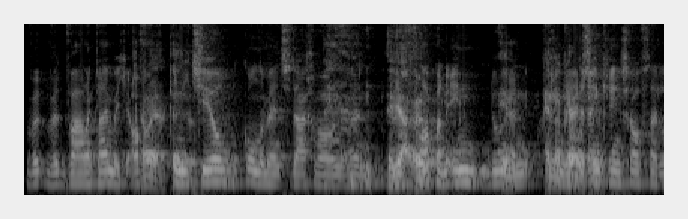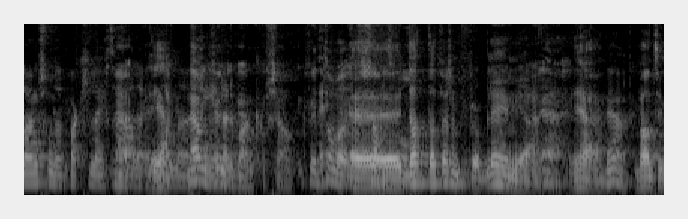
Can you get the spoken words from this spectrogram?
we, we dwalen een klein beetje af. Oh ja, Initieel konden mensen daar gewoon hun, hun Ja, flappen in doen. in- en, en ging dan jij er één keer in zoveel tijd langs om dat bakje leeg te Ja. halen. En Ja. dan eh, Nou, ging je naar de bank of zo. Ik vind het toch wel interessant. Eh, om- dat, dat was een probleem, ja. Ja. ja. Ja. Want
